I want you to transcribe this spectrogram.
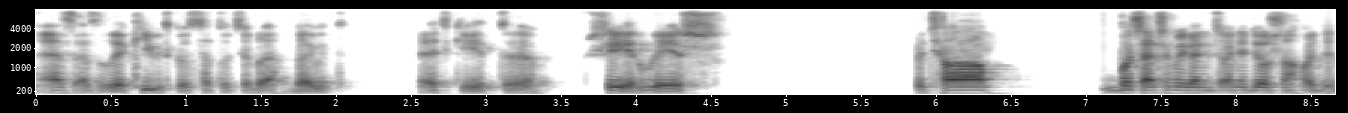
ez, ez azért kiütközhet, hogyha be, beüt egy-két sérülés. Hogyha bocsánat, csak még annyi, annyi gyorsan, hogy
